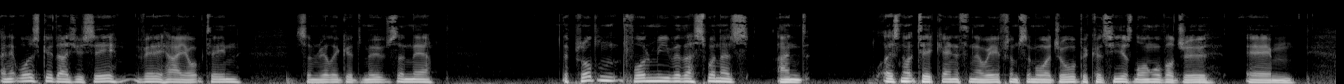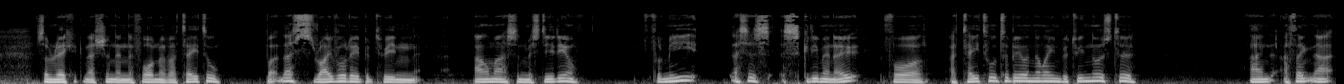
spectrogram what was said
and it was good as you say, very high octane, some really good moves in there. The problem for me with this one is, and let's not take anything away from Samoa Joe because he is long overdue um, some recognition in the form of a title. But this rivalry between Almas and Mysterio, for me, this is screaming out for a title to be on the line between those two. And I think that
